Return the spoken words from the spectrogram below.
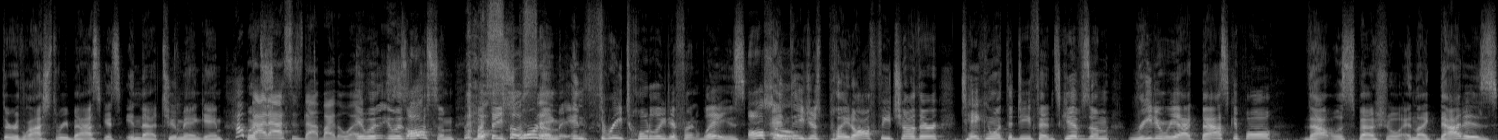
their last three baskets in that two man game. How But badass is that, by the way? It was it was awesome, but they So scored sick. them in three totally different ways. Also- and they just played off each other, taking what the defense gives them, read and react basketball. That was special, and like that is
